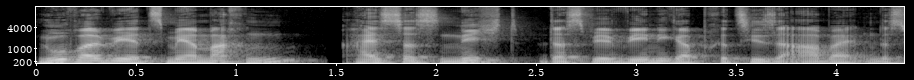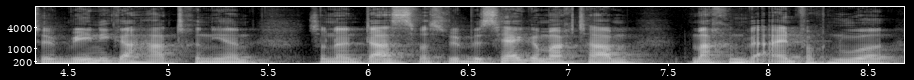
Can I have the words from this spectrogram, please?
nur weil wir jetzt mehr machen, heißt das nicht, dass wir weniger präzise arbeiten, dass wir weniger hart trainieren, sondern das, was wir bisher gemacht haben, machen wir einfach nur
